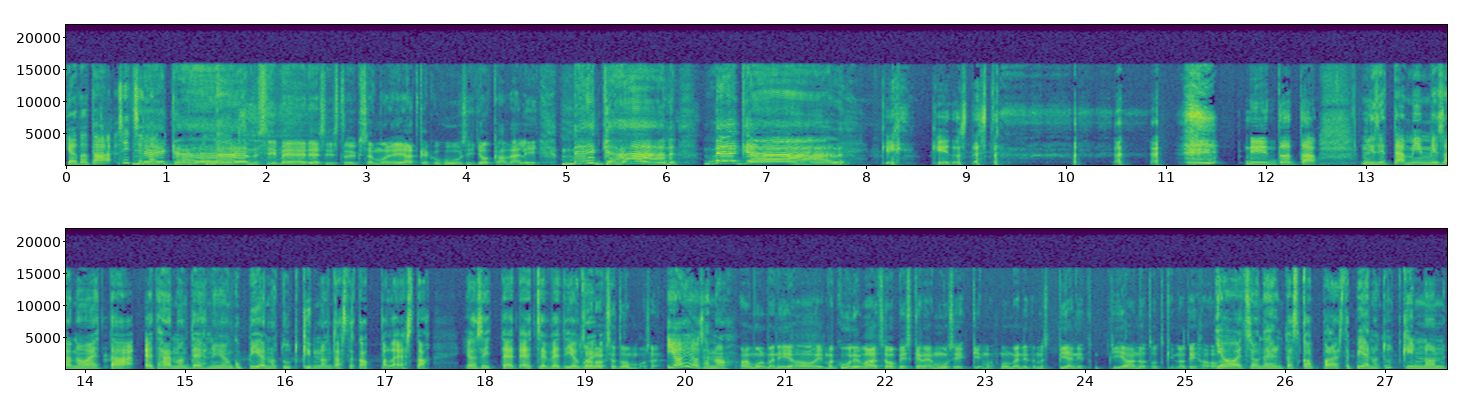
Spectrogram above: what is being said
Ja tota, sit se Megan! Me... Siinä meidän edessä istui yksi semmoinen jätkä, kun huusi joka väliin. Megan! Megan! Ki- kiitos tästä. niin tota, niin sitten tämä Mimmi sanoi, että, että hän on tehnyt jonkun pienotutkinnon tästä kappaleesta – ja sitten, että et se veti jonkun... Sanoiko se tommosen? Joo, joo, sano. Ah, mulla meni ihan ohi. Mä kuulin vaan, että se opiskelee musiikkia, mutta mulla meni tämmöiset pienit pianotutkinnot ihan ohi. Joo, että se on tehnyt tästä kappaleesta pianotutkinnon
